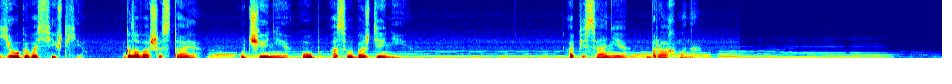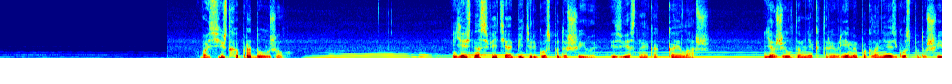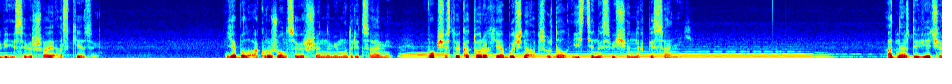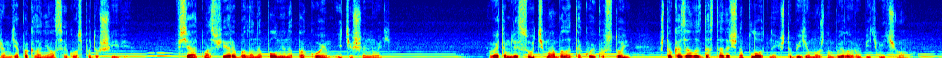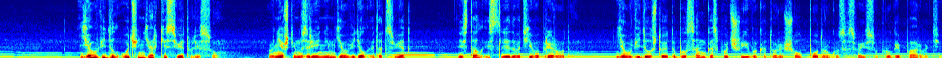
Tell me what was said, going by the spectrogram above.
Йога Васиштхи. Глава 6. Учение об освобождении. Описание Брахмана. Васиштха продолжил. Есть на свете обитель Господа Шивы, известная как Кайлаш. Я жил там некоторое время, поклоняясь Господу Шиве и совершая аскезы – я был окружен совершенными мудрецами, в обществе которых я обычно обсуждал истины священных писаний. Однажды вечером я поклонялся Господу Шиве. Вся атмосфера была наполнена покоем и тишиной. В этом лесу тьма была такой густой, что казалась достаточно плотной, чтобы ее можно было рубить мечом. Я увидел очень яркий свет в лесу, Внешним зрением я увидел этот цвет и стал исследовать его природу. Я увидел, что это был сам Господь Шива, который шел под руку со своей супругой Парвати.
